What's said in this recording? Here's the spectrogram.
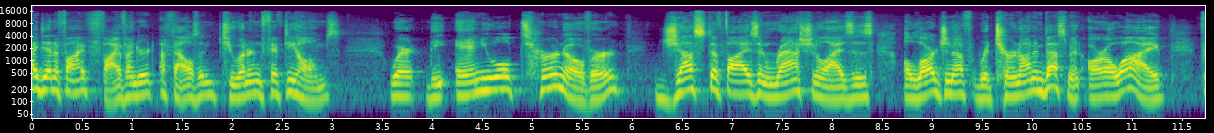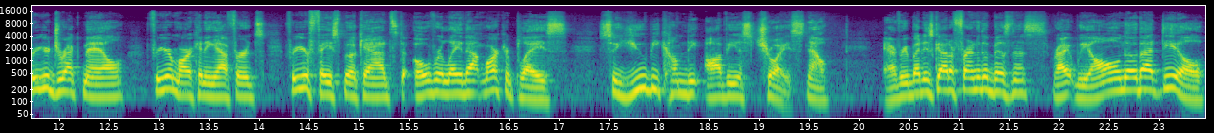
identify 500, 1,000, 250 homes where the annual turnover justifies and rationalizes a large enough return on investment, ROI, for your direct mail, for your marketing efforts, for your Facebook ads to overlay that marketplace so you become the obvious choice. Now, Everybody's got a friend of the business, right? We all know that deal,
